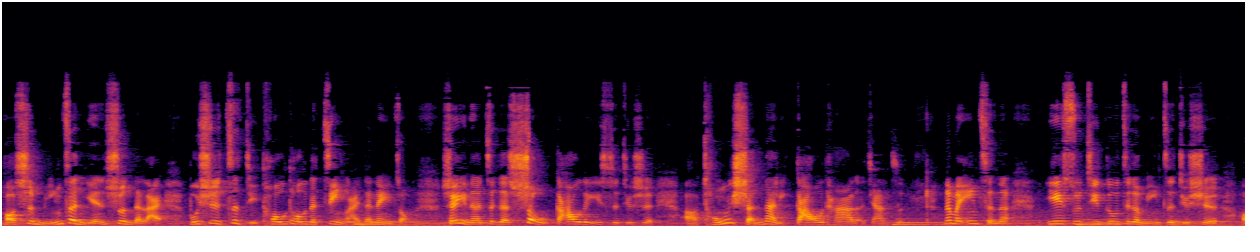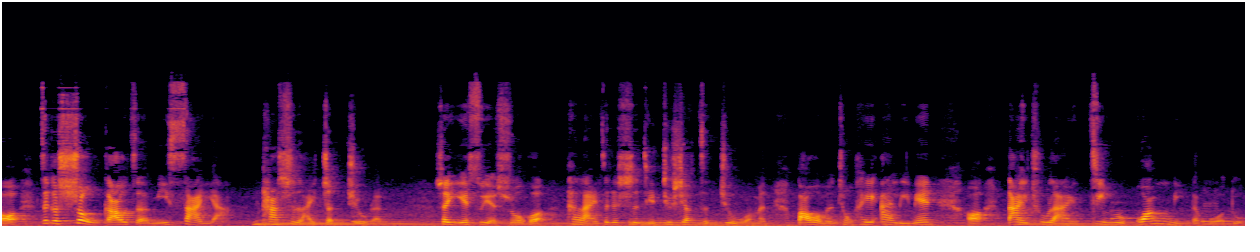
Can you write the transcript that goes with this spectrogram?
好，是名正言顺的来，不是自己偷偷的进来的那种。所以呢，这个受高的意思就是啊，从神那里高他的这样子。那么因此呢，耶稣基督这个名字就是哦，这个受高者弥赛亚，他是来拯救人。所以耶稣也说过，他来这个世界就是要拯救我们，把我们从黑暗里面哦带出来，进入光明的国度。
